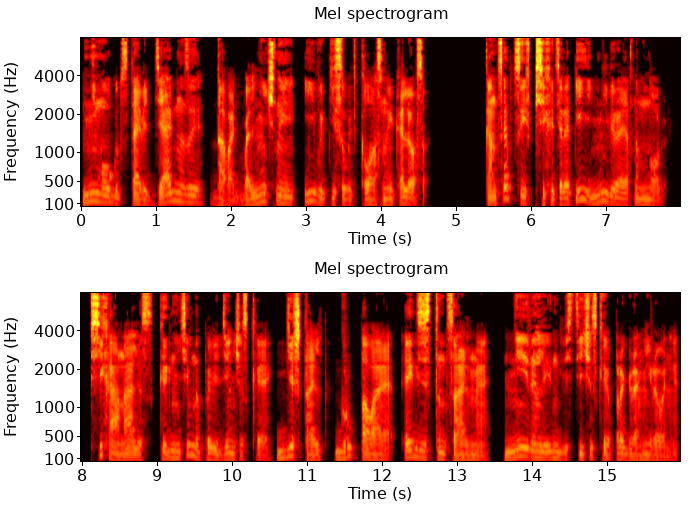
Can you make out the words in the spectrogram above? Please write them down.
Не могут ставить диагнозы, давать больничные и выписывать классные колеса. Концепций в психотерапии невероятно много. Психоанализ, когнитивно-поведенческая, гештальт, групповая, экзистенциальная, нейролингвистическое программирование,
